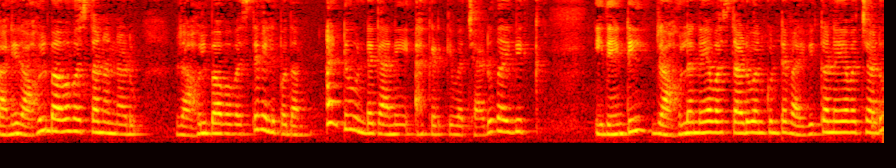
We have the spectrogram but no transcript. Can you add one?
కానీ రాహుల్ బావ వస్తానన్నాడు. రాహుల్ బావ వస్తే వెళ్ళిపోదాం అంటూ ఉండగానే అక్కడికి వచ్చాడు వైవిక్. ఇదేంటి? రాహుల్ అన్నయ్య వస్తాడు అనుకుంటే వైవిక్ అన్నయ్య వచ్చాడు?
